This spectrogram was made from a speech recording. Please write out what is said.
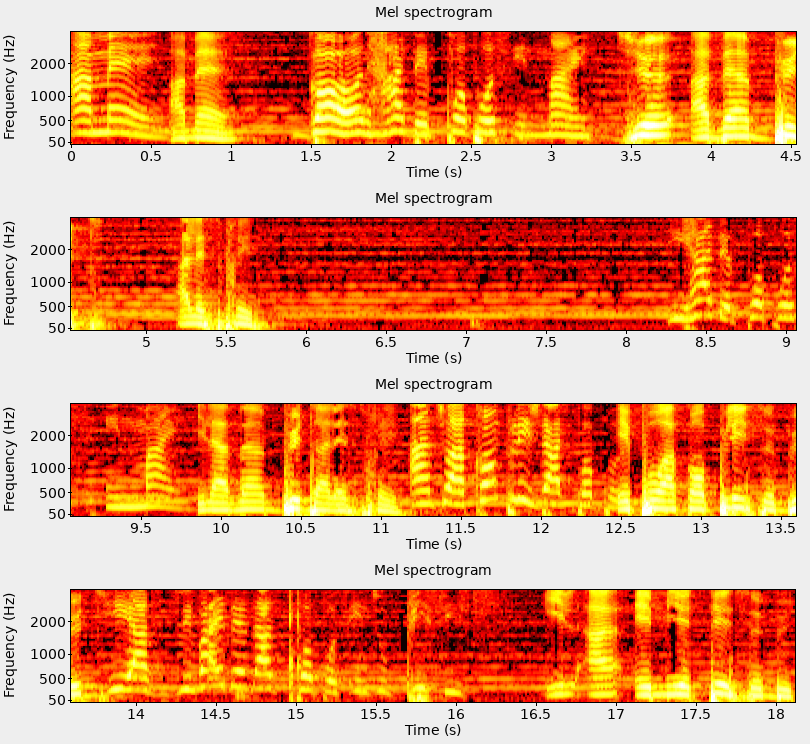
Amen. Amen. God had a purpose in mind. Dieu avait un but à l'esprit. He had a purpose in mind. Il avait un but à l'esprit. And to accomplish that purpose, Et pour accomplir ce but, He has divided that purpose into pieces. il a émietté ce but.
